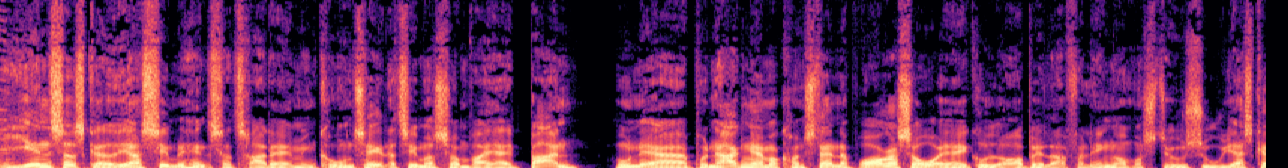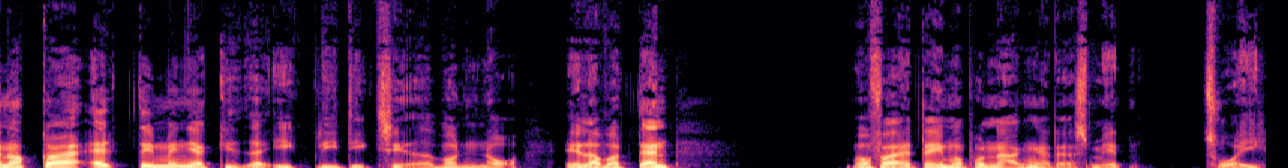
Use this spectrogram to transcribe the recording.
100. Jens har skrevet, jeg er simpelthen så træt af, at min kone taler til mig, som var jeg et barn. Hun er på nakken af mig konstant og brokker sig over, at jeg ikke rydder op eller er for længe om at støvsuge. Jeg skal nok gøre alt det, men jeg gider ikke blive dikteret, hvornår eller hvordan. Hvorfor er damer på nakken af deres mænd, tror I?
